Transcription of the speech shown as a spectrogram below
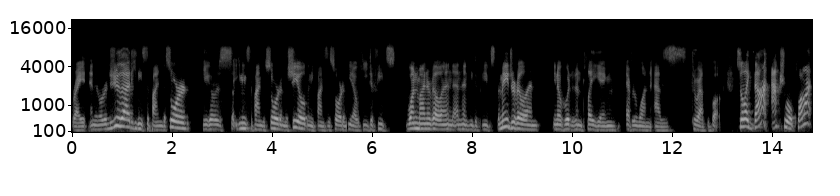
right? And in order to do that, he needs to find the sword. He goes, he needs to find the sword and the shield, and he finds the sword, and you know, he defeats one minor villain and then he defeats the major villain you know, who had been plaguing everyone as throughout the book. So, like that actual plot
